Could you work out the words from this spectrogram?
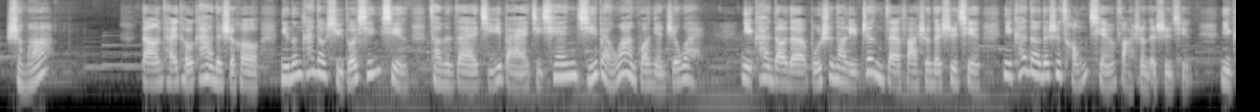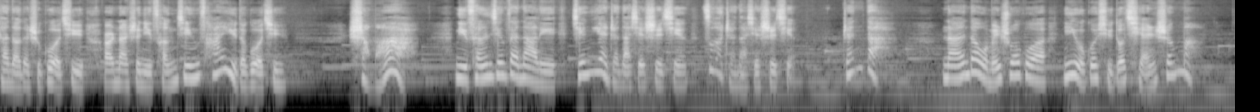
什么？当抬头看的时候，你能看到许多星星，它们在几百、几千、几百万光年之外。你看到的不是那里正在发生的事情，你看到的是从前发生的事情。你看到的是过去，而那是你曾经参与的过去。什么啊？你曾经在那里经验着那些事情，做着那些事情，真的？难道我没说过你有过许多前生吗？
